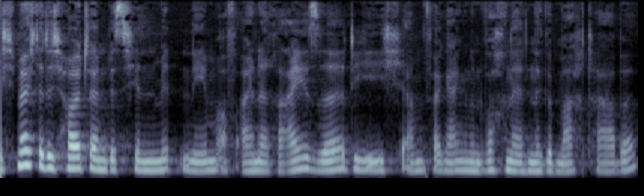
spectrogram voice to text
Ich möchte dich heute ein bisschen mitnehmen auf eine Reise, die ich am vergangenen Wochenende gemacht habe.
